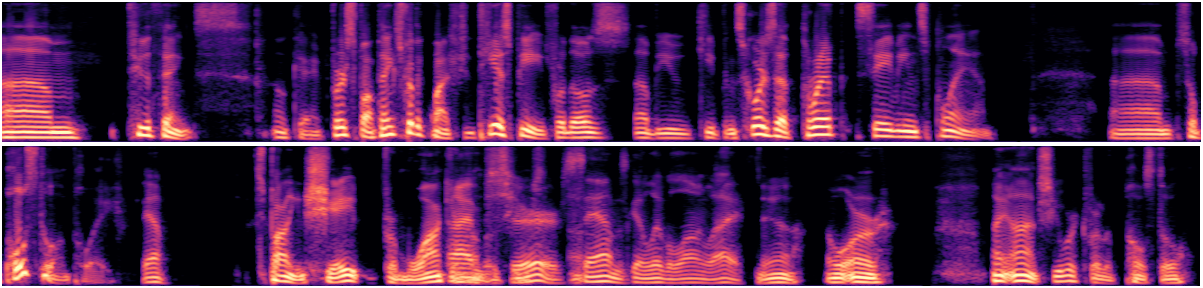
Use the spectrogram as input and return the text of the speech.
Um, two things. Okay. First of all, thanks for the question. TSP, for those of you keeping scores, a thrift savings plan. Um, so postal employee. Yeah. It's probably in shape from walking. I'm sure years. Uh, Sam's going to live a long life. yeah. Or my aunt, she worked for the postal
